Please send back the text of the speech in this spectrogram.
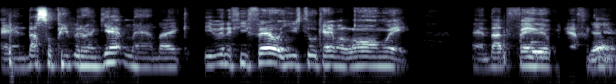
And that's what people don't get, man. Like, even if you fail, you still came a long way. And that failure yeah.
